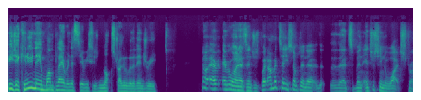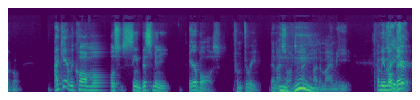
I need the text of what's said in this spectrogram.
BJ, can you name one Mhm. player in this series who's not struggling with an injury? No, everyone has injuries, but I'm gonna tell you something that that's been interesting to watch struggle. I can't recall most seeing this many air balls from three than I saw tonight Mhm. by the Miami Heat. I mean, Mo, there.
